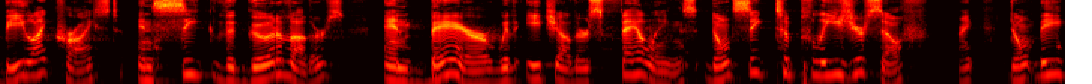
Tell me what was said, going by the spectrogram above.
Be like Christ and seek the good of others and bear with each other's failings. Don't seek to please yourself, right? Don't be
